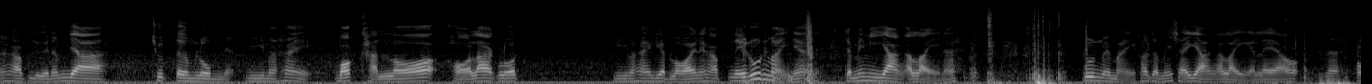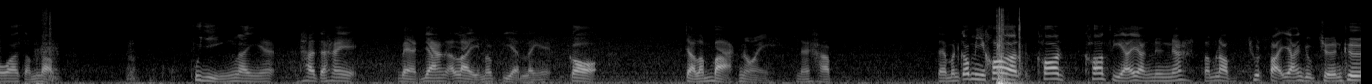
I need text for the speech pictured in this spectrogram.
นะครับ หรือน้ำยาชุดเติมลมเนี่ยมีมาให้บล็อกขันล้อขอลากรถ มีมาให้เรียบร้อยนะครับ ในรุ่นใหม่เนี่ยจะไม่มียางอะไหล่นะ รุ่นใหม่ ๆ เขาจะไม่ใช้ยางอะไหล่กันแล้วนะ เพราะว่าสำหรับ ผู้หญิงอะไรเงี้ย ถ้าจะให้แบกยางอะไหล่มาเปลี่ยนอะไรเงี้ย ก็จะลำบากหน่อยนะครับ แต่มันก็มีข้อข้อข้อเสียอย่างหนึ่งนะสำหรับชุดปะยางฉุกเฉินคือ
